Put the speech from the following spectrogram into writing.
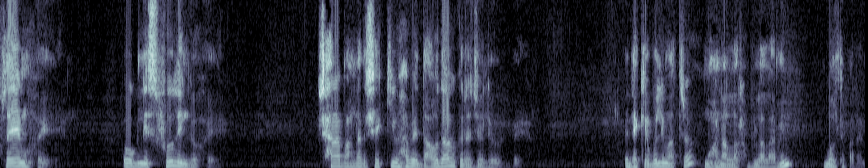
ফ্লেম হয়ে, অগ্নিস্ফুলিঙ্গ হয়ে, সারা বাংলাদেশে কীভাবে দাও দাও করে জ্বলে উঠবে, এটা কেবলই মাত্র মহান আল্লাহ রবুল আলমিন বলতে পারেন।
